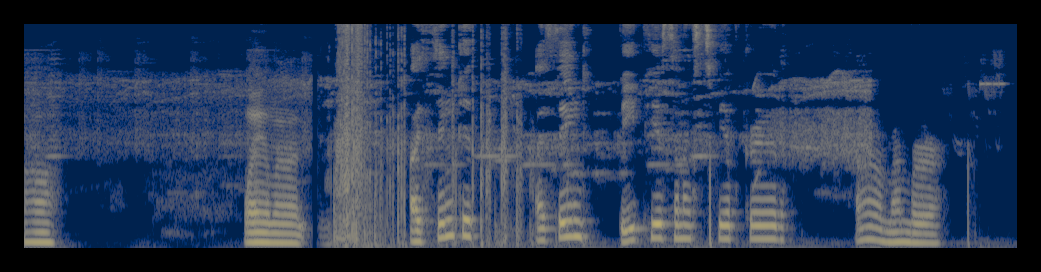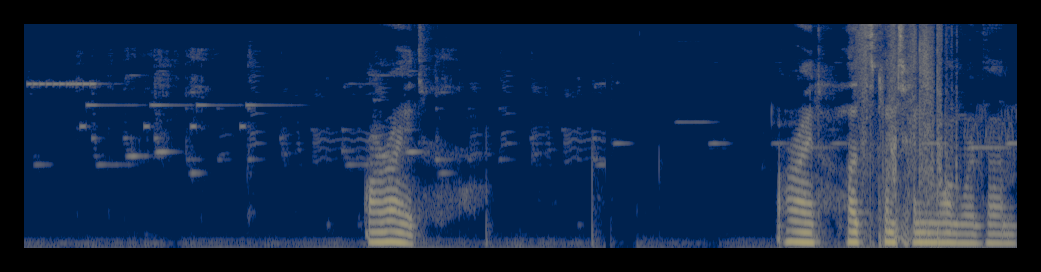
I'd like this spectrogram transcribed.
Oh. Wait a minute. I think it. I think BP is the next to be upgraded. I don't remember. Alright. Alright, let's continue onward then.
